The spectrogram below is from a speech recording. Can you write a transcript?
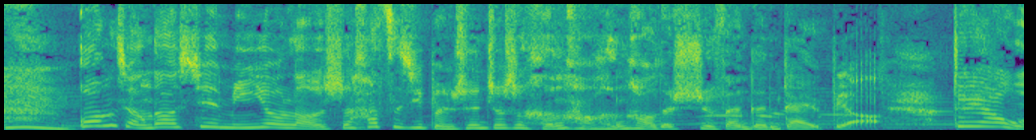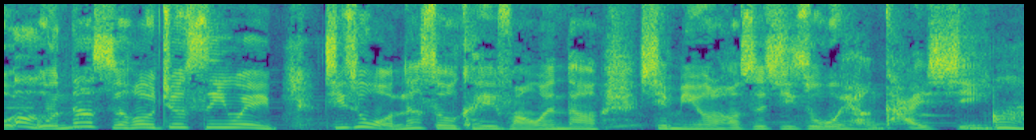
嗯，光讲到谢明佑老师，他自己本身就是很好很好的示范跟代表。对啊，我我那时候就是因为，其实我那时候可以访问到谢明佑老师，其实我也很开心。嗯，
